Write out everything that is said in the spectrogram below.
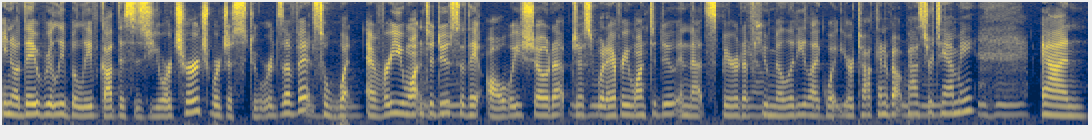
you know, they really believe God, this is your church. We're just stewards of it. So mm-hmm. whatever you want to do, so mm-hmm. they always showed up just mm-hmm. whatever you want to do in that spirit of humility, like what you're talking about, Pastor Tammy. And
